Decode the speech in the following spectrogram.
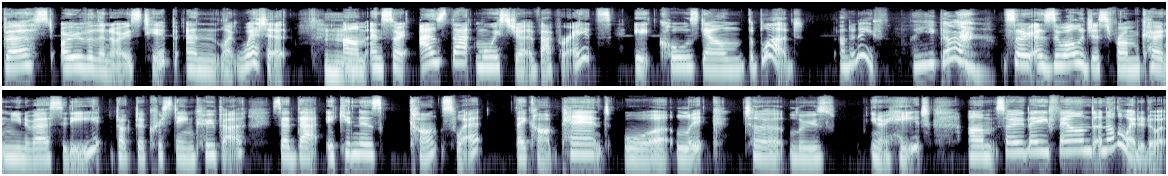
burst over the nose tip and like wet it. Mhm. Um, and so as that moisture evaporates, it cools down the blood underneath. There you go. So, a zoologist from Curtin University, Dr. Christine Cooper, said that echidnas can't sweat, they can't pant or lick to lose, you know, heat. Um, so they found another way to do it.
